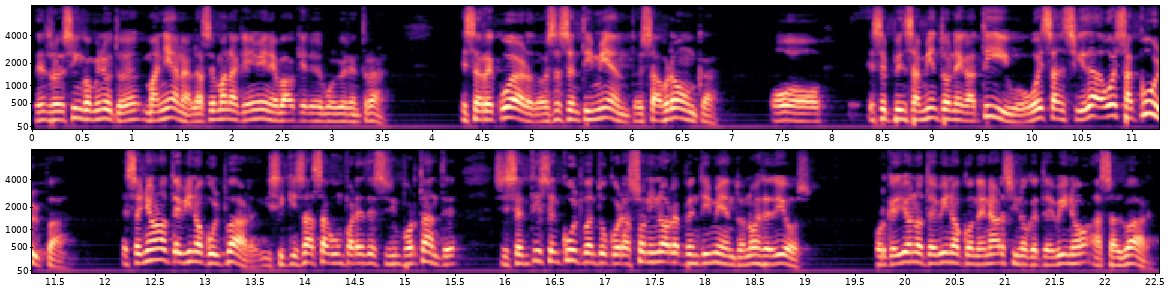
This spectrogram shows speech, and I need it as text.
Dentro de cinco minutos. ¿eh? Mañana, la semana que viene, va a querer volver a entrar. Ese recuerdo, ese sentimiento, esa bronca, o ese pensamiento negativo, o esa ansiedad, o esa culpa. El Señor no te vino a culpar. Y si quizás hago un paréntesis importante, si sentís en culpa en tu corazón y no arrepentimiento, no es de Dios. Porque Dios no te vino a condenar, sino que te vino a salvar.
